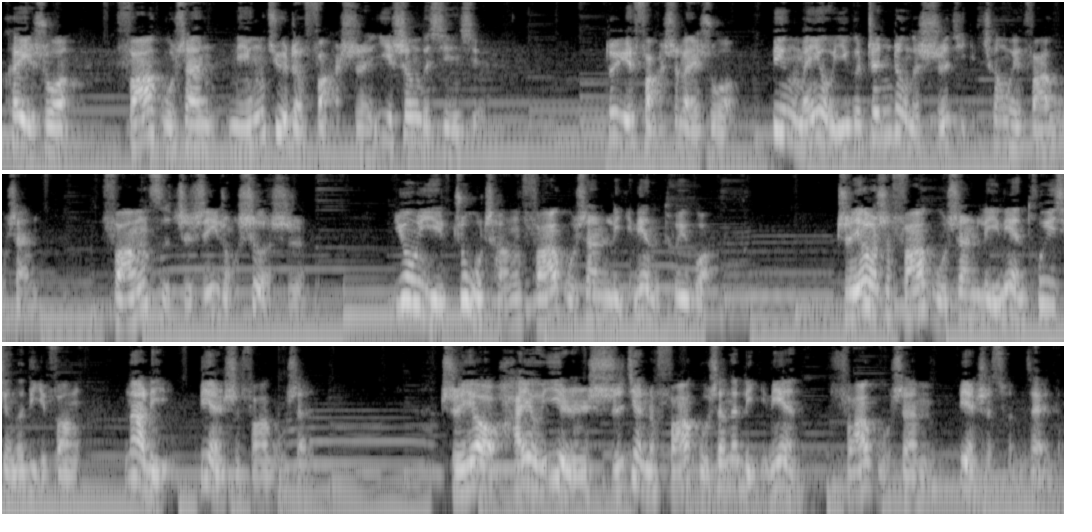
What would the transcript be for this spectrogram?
可以说。法鼓山凝聚着法师一生的心血。对于法师来说，并没有一个真正的实体称为法鼓山，房子只是一种设施，用以铸成法鼓山理念的推广。只要是法鼓山理念推行的地方，那里便是法鼓山。只要还有一人实践着法鼓山的理念，法鼓山便是存在的。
